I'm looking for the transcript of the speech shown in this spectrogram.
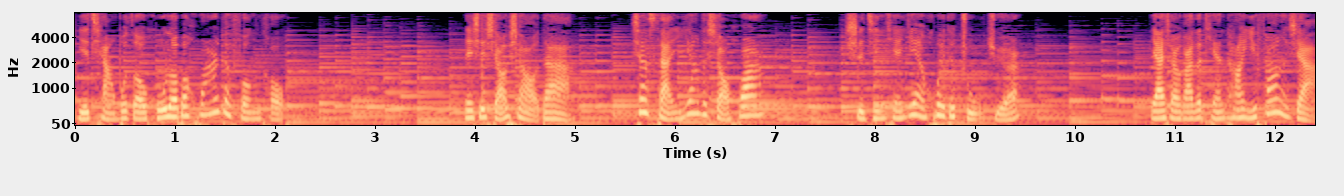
也抢不走胡萝卜花的风头。那些小小的，像伞一样的小花，是今天宴会的主角。鸭小嘎的甜汤一放下。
